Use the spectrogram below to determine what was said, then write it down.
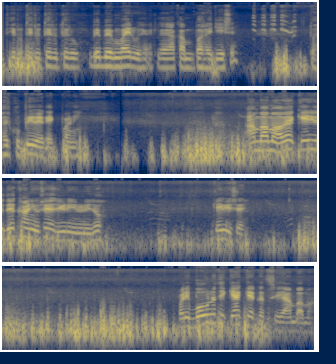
ધીરું ધીરું ધીરું ધીરું. બે બે વાયરું છે, એટલે આખા ભરાઈ જાય છે. તો હરખું પીવે કંઈક પાણી. આંબામાં હવે કેરીયું દેખાણ્યું છે, ઝીણી ઝીણી, જો. કેવી છે? પણ એ બહુ નથી, ક્યાંક ક્યાંક જ છે આંબામાં.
